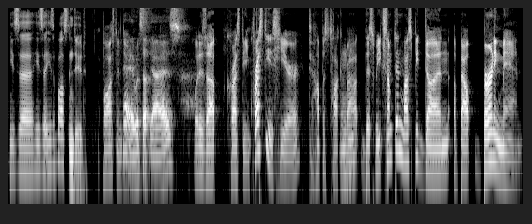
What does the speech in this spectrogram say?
he's uh, he's a he's a Boston dude. Boston dude. Hey, what's up, guys? What is up, Krusty? And Krusty is here to help us talk Mm-hmm. about this week. Something must be done about Burning Man.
